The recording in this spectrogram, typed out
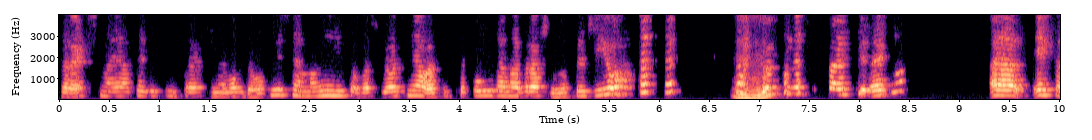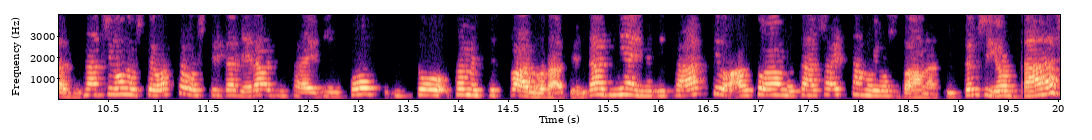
srećna, ja tebi ti srećna ne mogu da opišem, ali nije to baš bila smjela sam se poluda na brašinu se živo. Mhm. Tako da nešto šta ti rekla. E sad, znači ono što je ostalo što i dalje radim, taj je Wim Hof i to, tome se stvarno radim. Radim ja i meditaciju, ali to je ono, znaš, ajde samo još danas i još danas.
